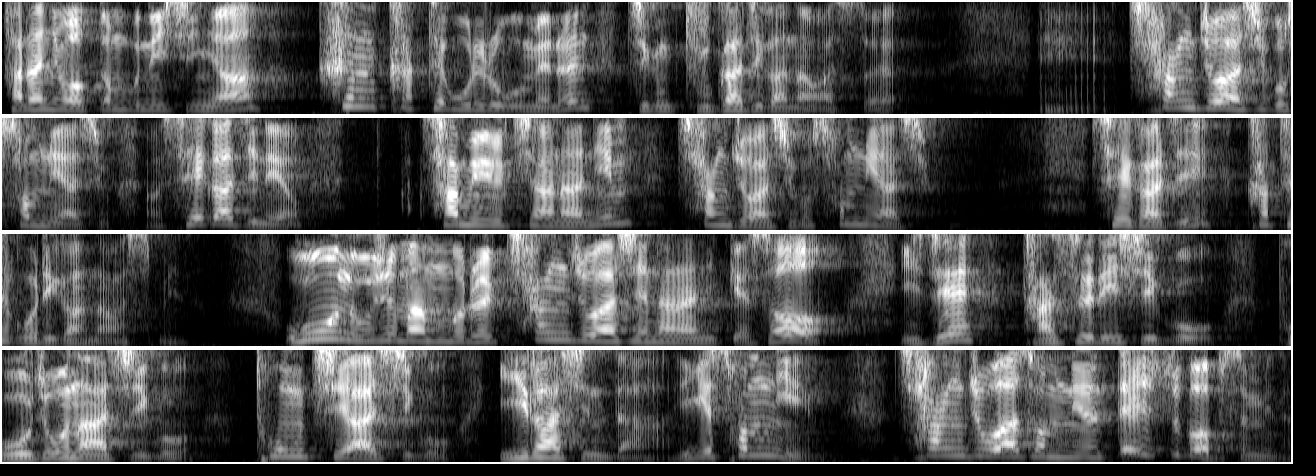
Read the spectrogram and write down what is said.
하나님 어떤 분이시냐? 큰 카테고리로 보면은 지금 두 가지가 나왔어요. 예, 창조하시고 섭리하시고 어, 세 가지네요. 삼위일체 하나님 창조하시고 섭리하시고 세 가지 카테고리가 나왔습니다. 온 우주 만물을 창조하신 하나님께서 이제 다스리시고 보존하시고 통치하시고 일하신다. 이게 섭리. 창조와 섭리는 뗄 수가 없습니다.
